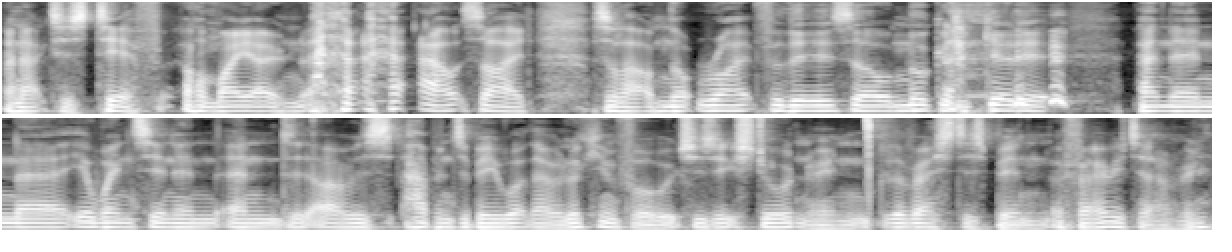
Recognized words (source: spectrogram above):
an actor's tiff on my own outside. So like, I'm not right for this. Oh, I'm not going to get it. And then uh, it went in, and, and I was happened to be what they were looking for, which is extraordinary. And the rest has been a fairy tale, really.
